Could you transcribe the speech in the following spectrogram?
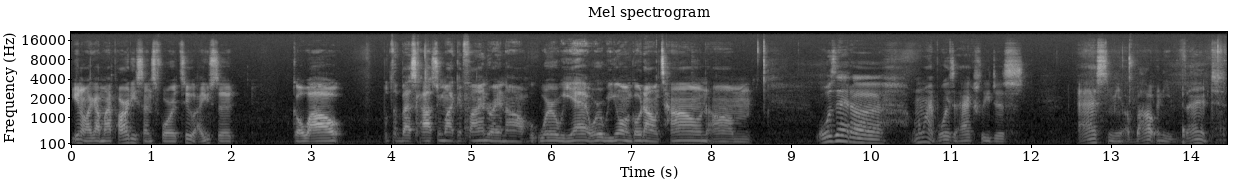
you know, I got my party sense for it too. I used to go out the best costume I can find right now. Where are we at? Where are we going? Go downtown. Um, what was that? Uh, one of my boys actually just asked me about an event,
